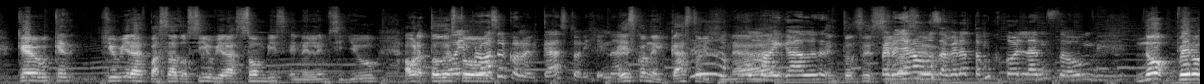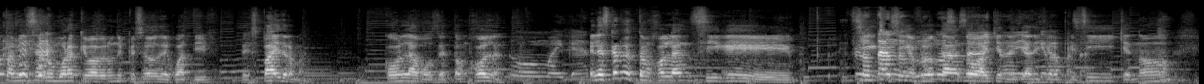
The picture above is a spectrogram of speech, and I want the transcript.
¿Qué, qué, qué hubiera pasado si hubiera zombies en el MCU? Ahora todo Oye, esto pero va a ser con el cast original. es con el cast original. Oh my god. Entonces sí pero ya no ser- vamos a ver a Tom Holland zombie. No, pero también se rumora que va a haber un episodio de What If de Spider-Man con la voz de Tom Holland. Oh my god. El escándalo de Tom Holland sigue Flotando, sigue, sigue ¿no? No se flotando. Hay quienes ya dijeron que sí, que no,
